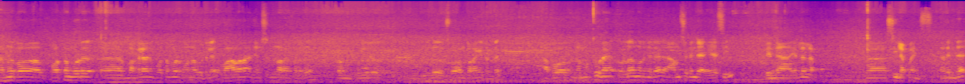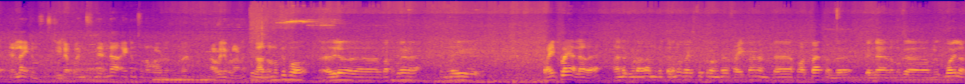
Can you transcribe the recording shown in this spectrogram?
നമ്മളിപ്പോൾ പോത്തങ്കോട് മംഗലാപുരം പോത്തങ്കോട് പോകുന്ന റൂട്ടിൽ വാവറ ജംഗ്ഷൻ എന്ന് പറയുന്ന സ്ഥലത്ത് ഇപ്പം പുതിയൊരു ഇത് ഷോറൂം തുടങ്ങിയിട്ടുണ്ട്. അപ്പോൾ നമുക്കിവിടെ ഉള്ളതെന്ന് പറഞ്ഞാൽ ആംസ്റ്റഡിന്റെ എ സി പിന്നെ L L M steel appliance. അതിന്റെ എല്ലാ ഐറ്റംസും സ്റ്റീൽ അപ്ലയൻസിന്റെ എല്ലാ ഐറ്റംസും നമ്മളിവിടെ അവൈലബിൾ ആണ്. നമുക്കിപ്പോൾ ഇതിൽ ബട്ടർഫ്ലൈയുടെ നമ്മുടെ ഈ ഫ്രൈ ഫ്ലൈ അല്ലാതെ അതിന്റെ കൂടാതെ നമുക്ക് തെർമൽ റൈസ് കുക്കർ ഉണ്ട് ഫ്രൈ പാൻ ഉണ്ട് ഹോട്ട് പാക്ക് ഉണ്ട്. പിന്നെ നമുക്ക് മിൽക്ക് ബോയിലർ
